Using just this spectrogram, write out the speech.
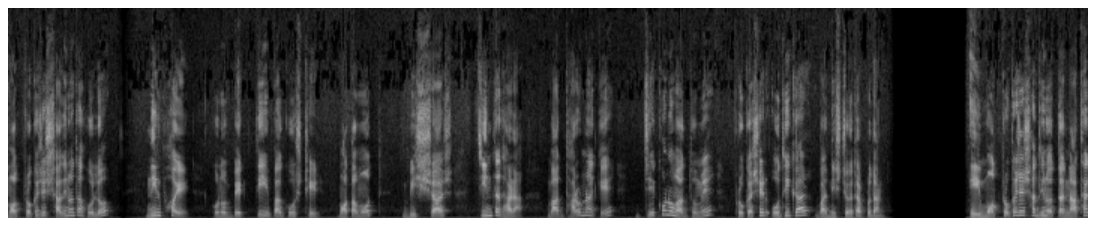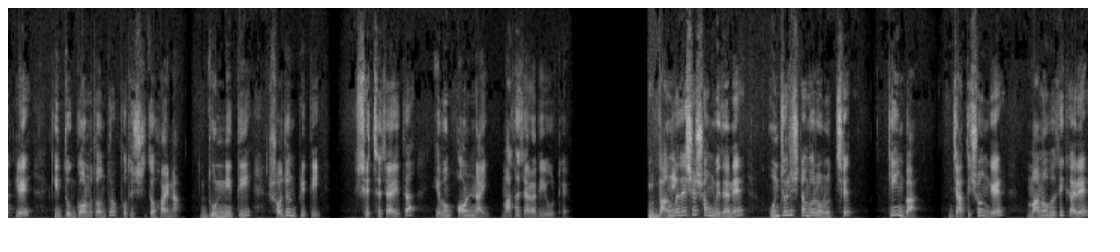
মত প্রকাশের স্বাধীনতা হলো নির্ভয়ে কোনো ব্যক্তি বা গোষ্ঠীর মতামত, বিশ্বাস, চিন্তাধারা বা ধারণাকে যে কোনো মাধ্যমে প্রকাশের অধিকার বা নিশ্চয়তা প্রদান। এই মত প্রকাশের স্বাধীনতা না থাকলে কিন্তু গণতন্ত্র প্রতিষ্ঠিত হয় না। দুর্নীতি, স্বজনপ্রীতি স্বেচ্ছাচারিতা এবং অন্যায় মাথাচাড়া দিয়ে উঠে। বাংলাদেশের সংবিধানের উনচল্লিশ নম্বর অনুচ্ছেদ কিংবা জাতিসংঘের মানবাধিকারের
